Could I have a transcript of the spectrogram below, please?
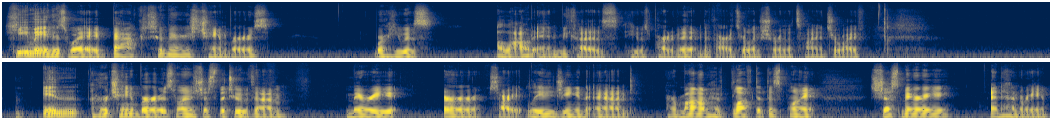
he made his way back to Mary's chambers where he was allowed in because he was part of it and the guards were like, sure, that's fine, it's your wife. In her chambers, when it was just the two of them, Mary, or sorry, Lady Jean and her mom have left at this point. It's just Mary and Henry.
